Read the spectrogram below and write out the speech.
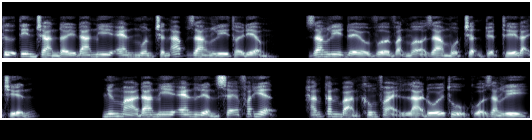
tự tin tràn đầy Daniel muốn chấn áp Giang Ly thời điểm, Giang Ly đều vừa vặn mở ra một trận tuyệt thế đại chiến. Nhưng mà Daniel liền sẽ phát hiện, hắn căn bản không phải là đối thủ của Giang Ly.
